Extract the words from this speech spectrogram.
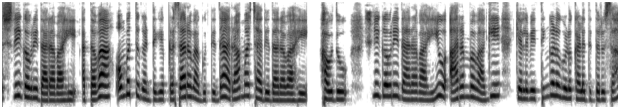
ಶ್ರೀಗೌರಿ ಧಾರಾವಾಹಿ ಅಥವಾ ಒಂಬತ್ತು ಗಂಟೆಗೆ ಪ್ರಸಾರವಾಗುತ್ತಿದ್ದ ರಾಮಾಚಾರಿ ಧಾರಾವಾಹಿ. ಹೌದು ಶ್ರೀಗೌರಿ ಧಾರಾವಾಹಿಯು ಆರಂಭವಾಗಿ ಕೆಲವೇ ತಿಂಗಳುಗಳು ಕಳೆದಿದ್ದರೂ ಸಹ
